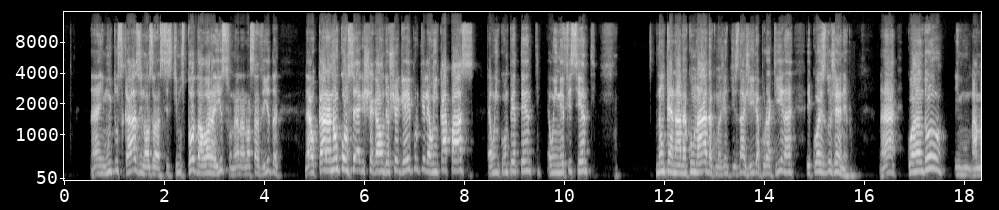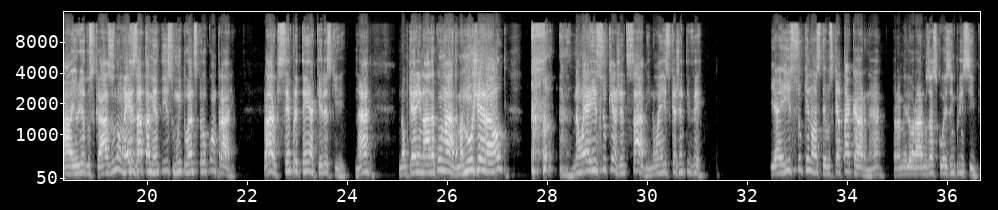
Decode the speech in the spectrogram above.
É, em muitos casos, nós assistimos toda hora isso né, na nossa vida, né, o cara não consegue chegar onde eu cheguei porque ele é um incapaz, é um incompetente, é um ineficiente, não quer nada com nada, como a gente diz na gíria por aqui, né, e coisas do gênero. Né? Quando em a maioria dos casos, não é exatamente isso, muito antes, pelo contrário. Claro que sempre tem aqueles que né, não querem nada com nada, mas no geral, Não é isso que a gente sabe, não é isso que a gente vê. E é isso que nós temos que atacar, né? Para melhorarmos as coisas em princípio.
